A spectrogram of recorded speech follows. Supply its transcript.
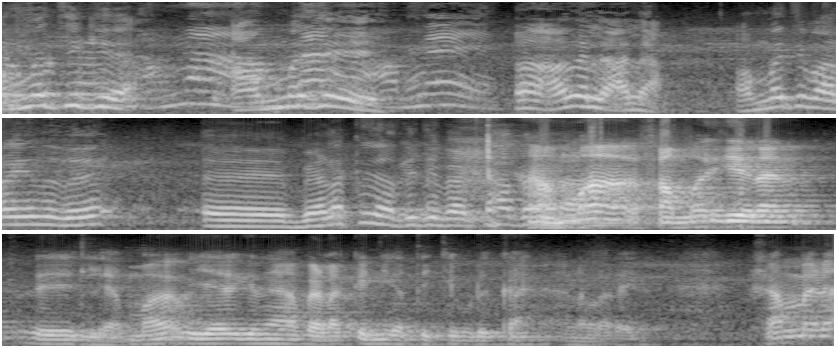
അമ്മച്ചിക്ക് അമ്മ അമ്മച്ചി. അമ്മേ ആ അതല്ല അല്ല. അമ്മച്ചി പറയുന്നത് വിളക്ക് കത്തിച്ച് വെക്കാത്ത അമ്മ സമ്മതിക്കാൻ ഇല്ല. അമ്മ വിചാരിക്കുന്ന ആ വിളക്കിഞ്ഞ് കത്തിച്ച് കൊടുക്കാനാണ് പറയുന്നത്. പക്ഷെ അമ്മയുടെ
